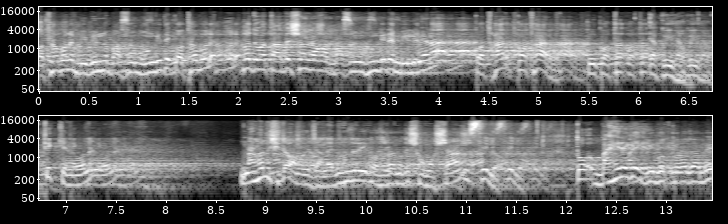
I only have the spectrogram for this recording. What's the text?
কথা বলে, বিভিন্ন বাসন ভঙ্গিতে কথা বলে হয়তো বা তাদের সঙ্গে আমার বাসন ভঙ্গিটা মিলবে না। কথার কথার কথা একই হবে। ঠিক কিনা বলে না হলে সেটাও আমাকে জানাবেন। হুজুর, এই কথাটার মধ্যে সমস্যা ছিল। তো বাইরে গিয়ে গিবোধ করা যাবে?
